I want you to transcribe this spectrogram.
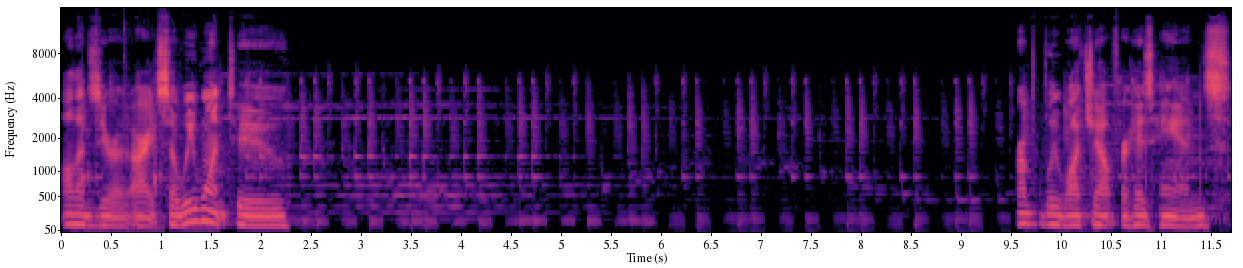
All that's zero. All right, so we want to... Probably watch out for his hands.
